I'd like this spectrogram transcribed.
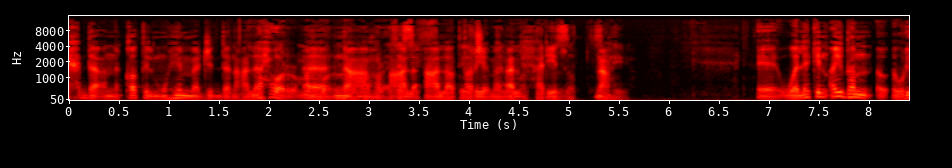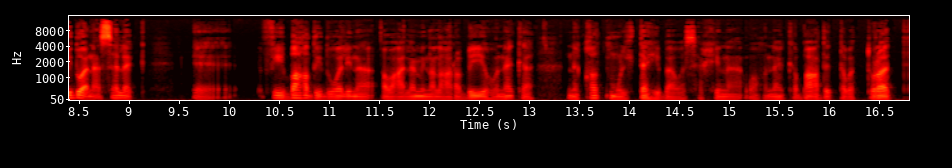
إحدى النقاط المهمة جدا على محور آه، محور نعم محور على على طريق الحرير نعم صحيح آه، ولكن أيضا أريد أن أسألك آه، في بعض دولنا أو عالمنا العربي هناك نقاط ملتهبة وساخنة وهناك بعض التوترات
